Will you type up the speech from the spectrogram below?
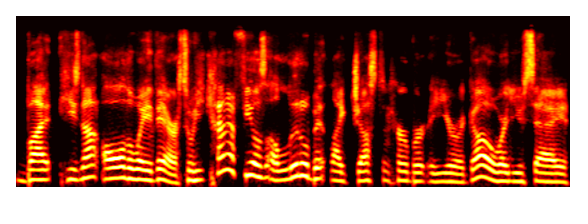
but he's not all the way there. So he kind of feels a little bit like Justin Herbert a year ago, where you say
